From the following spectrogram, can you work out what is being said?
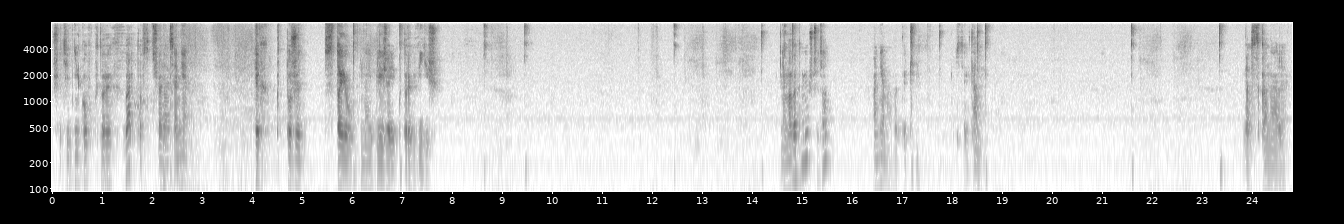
przeciwników, których warto strzelać, a nie tych, którzy stoją najbliżej, których widzisz. Nie ma tam już, czy co? A nie ma faktycznie. Stoi tam. Doskonale.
